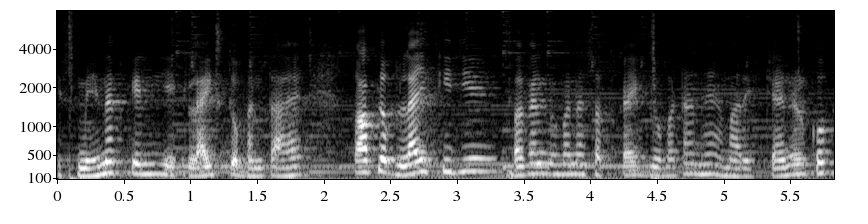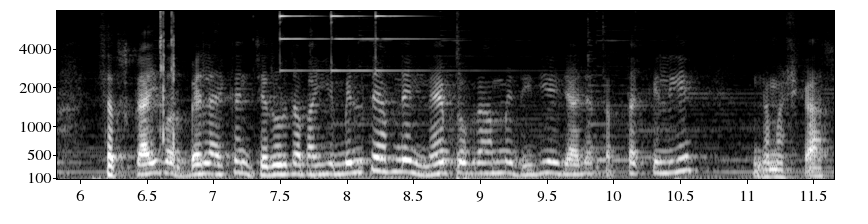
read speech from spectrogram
इस मेहनत के लिए एक लाइक तो बनता है। तो आप लोग लाइक कीजिए, बगल में बना सब्सक्राइब जो बटन है हमारे चैनल को, सब्सक्राइब और बेल आइकन ज़रूर दबाइए। मिलते हैं अपने नए प्रोग्राम में, दीजिए इजाज़त, तब तक के लिए नमस्कार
